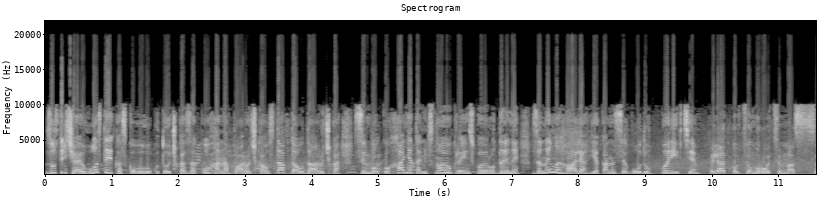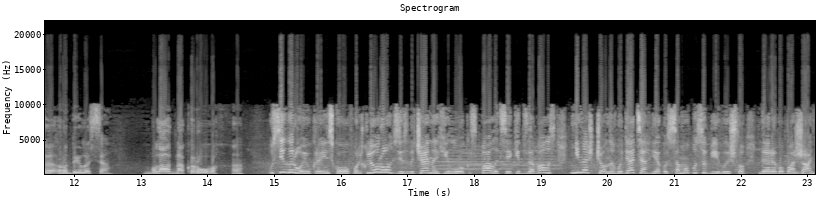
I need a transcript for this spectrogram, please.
Зустрічає гостей казкового куточка закохана парочка Остап та Ударочка, символ кохання та міцної української родини. За ними Галя, яка несе воду, корівці. Телятко в цьому році в нас е, родилося. Була одна корова. Усі герої українського фольклору зі звичайних гілок, з палиць, які б здавалось, ні на що не годяться, якось само по собі вийшло дерево бажань.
